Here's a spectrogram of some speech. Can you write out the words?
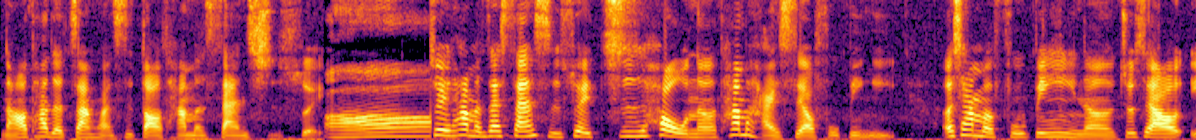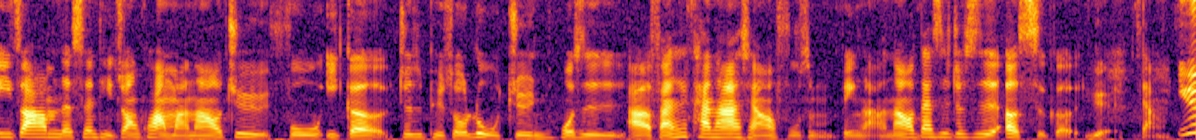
然后它的暂缓是到他们。三十岁哦，所以他们在三十岁之后呢，他们还是要服兵役。而且他们服兵役呢，就是要依照他们的身体状况嘛，然后去服一个，就是比如说陆军，或是啊、呃，反正看他想要服什么兵啊。然后，但是就是二十个月这样。因为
